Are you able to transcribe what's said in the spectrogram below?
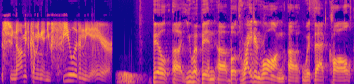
The tsunami's coming and You feel it in the air. Bill, uh, you have been uh, both right and wrong uh, with that call.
